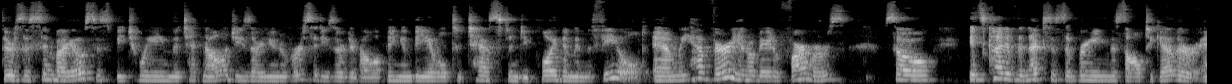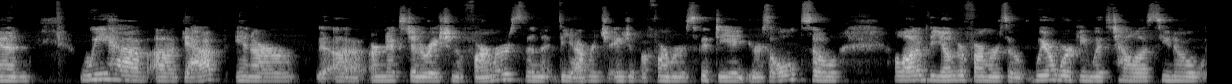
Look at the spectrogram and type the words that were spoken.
there's a symbiosis between the technologies our universities are developing and be able to test and deploy them in the field. And we have very innovative farmers. So it's kind of the nexus of bringing this all together. And we have a gap in our uh, our next generation of farmers. The average age of a farmer is 58 years old. So a lot of the younger farmers that we're working with tell us you know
